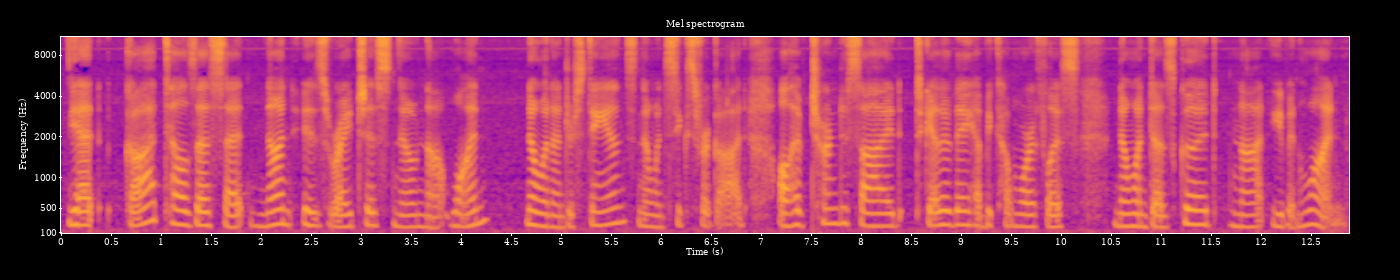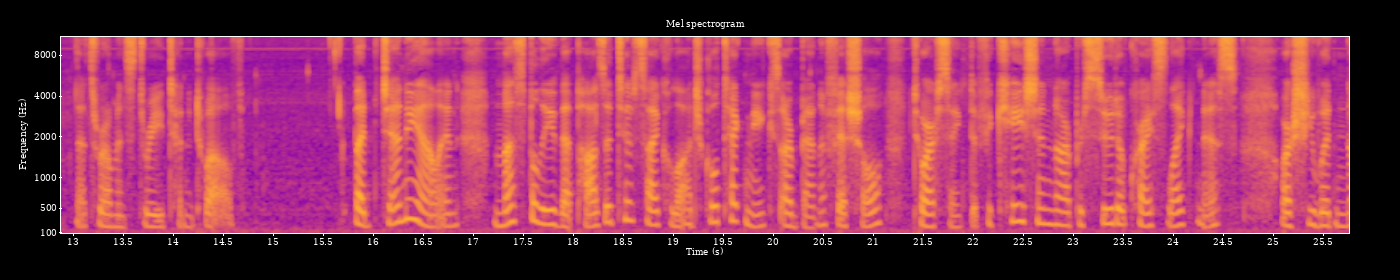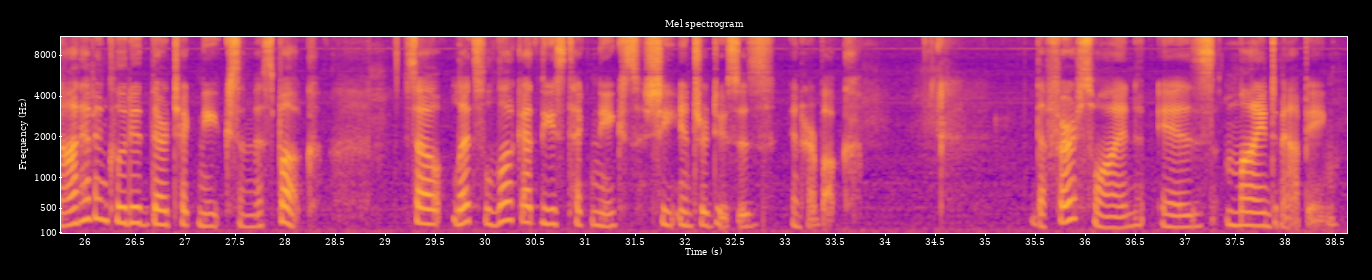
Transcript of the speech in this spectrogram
Yet God tells us that none is righteous, no, not one. No one understands, no one seeks for God. All have turned aside, together they have become worthless. No one does good, not even one. That's Romans 3 10 12. But Jennie Allen must believe that positive psychological techniques are beneficial to our sanctification and our pursuit of Christ likeness, or she would not have included their techniques in this book. So let's look at these techniques she introduces in her book. The first one is mind mapping.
